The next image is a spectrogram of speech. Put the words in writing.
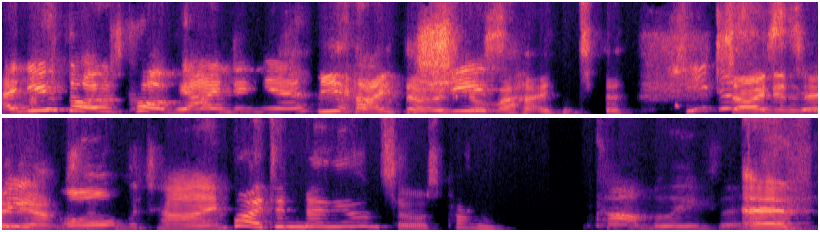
and you thought it was caught behind, didn't you? Yeah, I thought it She's- was got behind. She does So I didn't know the answer. all the time. well, I didn't know the answer. I was problem? Can't believe this. Um,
